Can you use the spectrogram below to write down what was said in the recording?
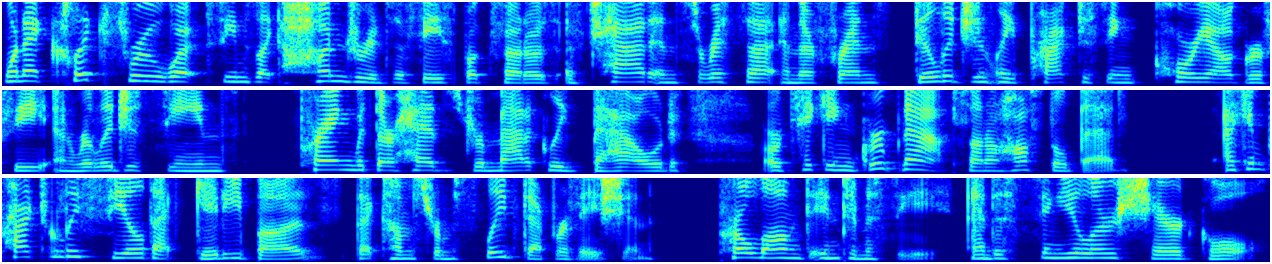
When I click through what seems like hundreds of Facebook photos of Chad and Cerissa and their friends diligently practicing choreography and religious scenes, praying with their heads dramatically bowed, or taking group naps on a hostel bed, I can practically feel that giddy buzz that comes from sleep deprivation, prolonged intimacy, and a singular shared goal.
